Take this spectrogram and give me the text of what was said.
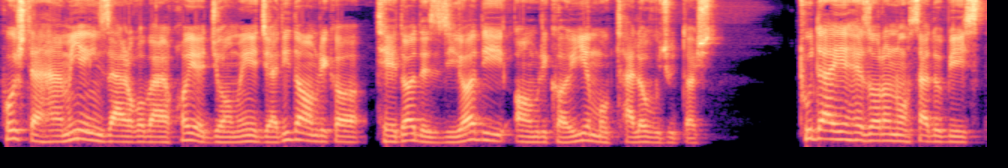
پشت همه این زرق و برقهای جامعه جدید آمریکا تعداد زیادی آمریکایی مبتلا وجود داشت. تو دهه 1920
